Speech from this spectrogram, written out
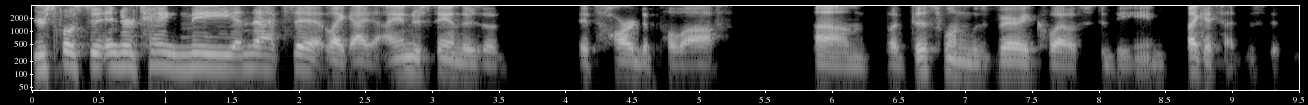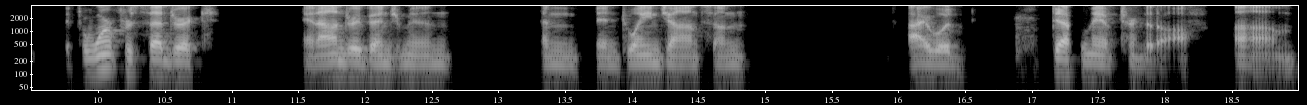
you're supposed to entertain me and that's it like i, I understand there's a it's hard to pull off um but this one was very close to being like i said if it weren't for cedric and andre benjamin and and dwayne johnson i would definitely have turned it off um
